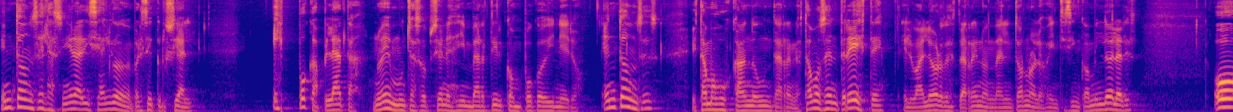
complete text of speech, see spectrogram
Entonces la señora dice algo que me parece crucial. Es poca plata, no hay muchas opciones de invertir con poco dinero. Entonces, estamos buscando un terreno. Estamos entre este, el valor de este terreno anda en torno a los 25 mil dólares, o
